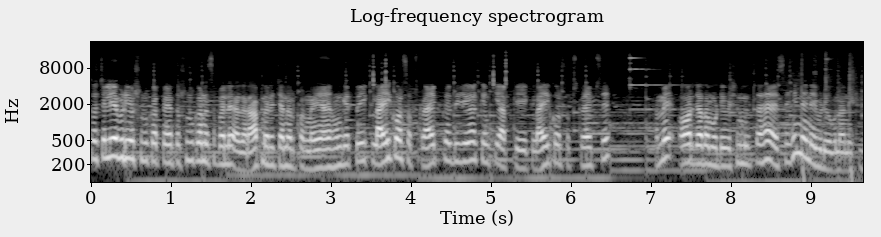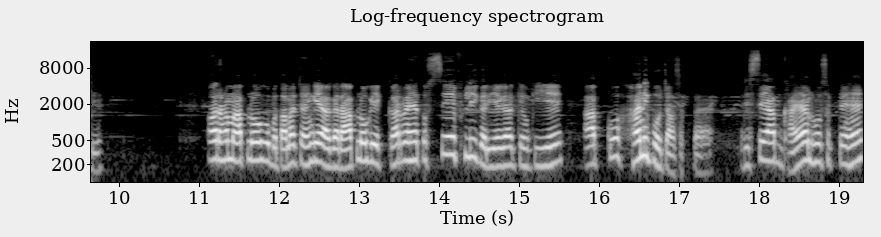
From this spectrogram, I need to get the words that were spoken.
तो चलिए वीडियो शुरू करते हैं। तो शुरू करने से पहले अगर आप मेरे चैनल पर नए आए होंगे तो एक लाइक और सब्सक्राइब कर दीजिएगा, क्योंकि आपके एक लाइक और सब्सक्राइब से हमें और ज़्यादा मोटिवेशन मिलता है ऐसे ही नए नए वीडियो बनाने के लिए। और हम आप लोगों को बताना चाहेंगे, अगर आप लोग ये कर रहे हैं तो सेफली करिएगा, क्योंकि ये आपको हानि पहुँचा सकता है, जिससे आप घायल हो सकते हैं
